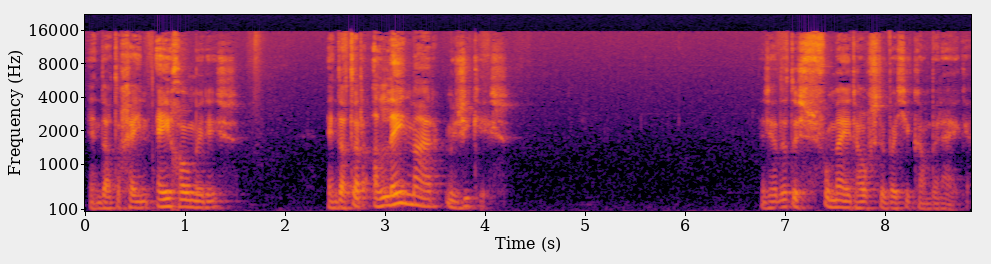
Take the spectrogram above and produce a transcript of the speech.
En dat er geen ego meer is. En dat er alleen maar muziek is. Hij zegt, dat is voor mij het hoogste wat je kan bereiken.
